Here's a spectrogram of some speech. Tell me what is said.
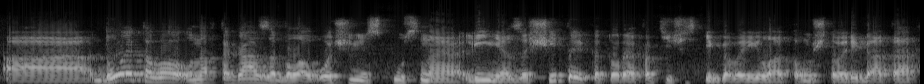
А, до этого у «Нафтогаза» была очень искусная линия защиты, которая фактически говорила о том, что, ребята,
